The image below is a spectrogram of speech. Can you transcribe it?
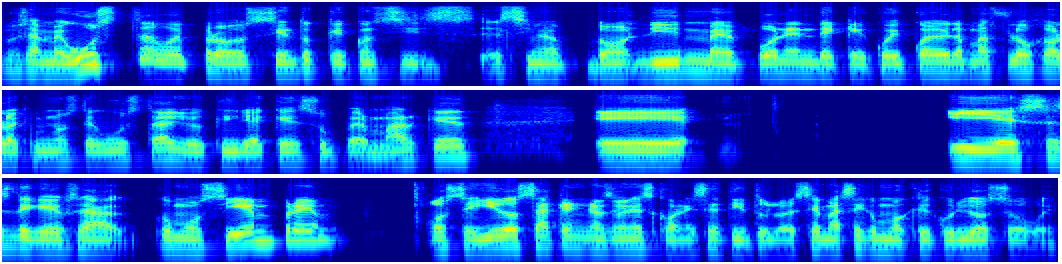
o sea, me gusta, güey, pero siento que con- si, si me, me ponen de que, güey, ¿cuál es la más floja o la que menos te gusta? Yo diría que es Supermarket. Eh, y ese es de que, o sea, como siempre, o seguido sacan canciones con ese título. Se me hace como que curioso, güey.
